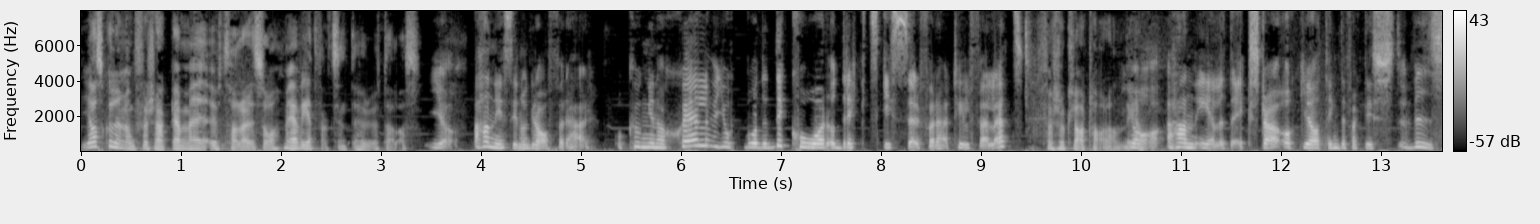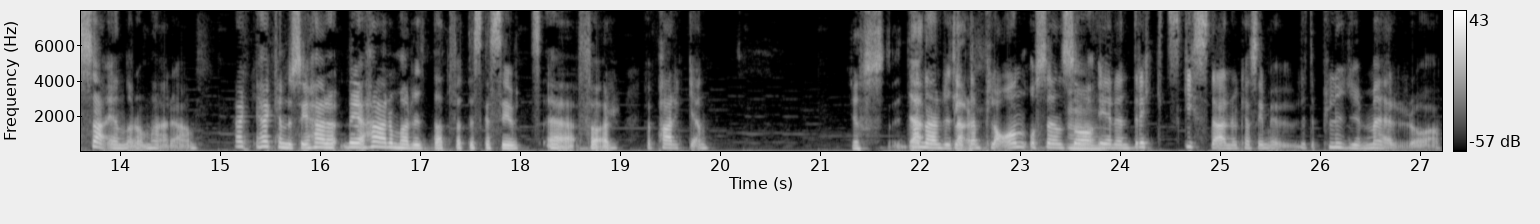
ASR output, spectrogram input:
Jag skulle nog försöka mig uttala det så, men jag vet faktiskt inte hur det uttalas. Ja, han är scenograf för det här. Och kungen har själv gjort både dekor och dräktskisser för det här tillfället. För såklart har han det. Ja, han är lite extra och jag tänkte faktiskt visa en av de här. äh, Här, här kan du se, här, det är här de har ritat för att det ska se ut äh, för, för parken. Just det, Han har ritat en plan och sen så Mm. är det en dräktskiss där du kan se med lite plymer och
